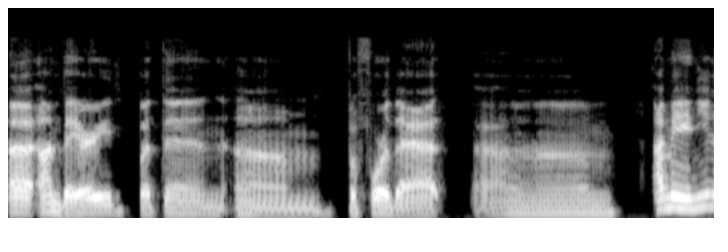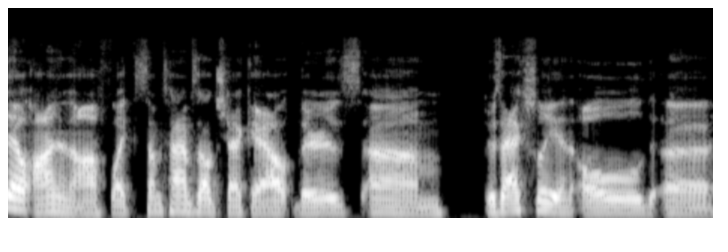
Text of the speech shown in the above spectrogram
Uh, Unburied, but then um before that, um, I mean, you know, on and off. Like sometimes I'll check out. There's um, there's actually an old uh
